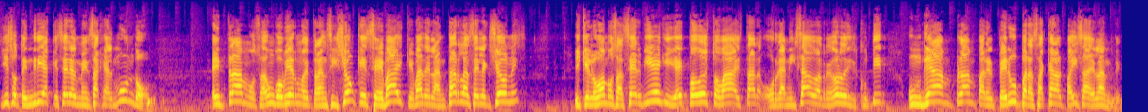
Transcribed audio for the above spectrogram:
Y eso tendría que ser el mensaje al mundo. Entramos a un gobierno de transición que se va y que va a adelantar las elecciones y que lo vamos a hacer bien y todo esto va a estar organizado alrededor de discutir un gran plan para el Perú para sacar al país adelante,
